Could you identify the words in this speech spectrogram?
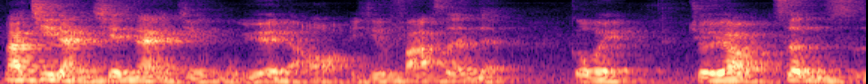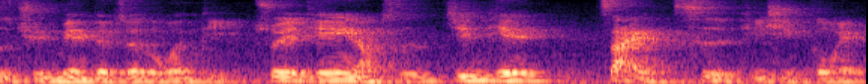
那既然现在已经五月了哦，已经发生了，各位就要正式去面对这个问题。所以天野老师今天再次提醒各位。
